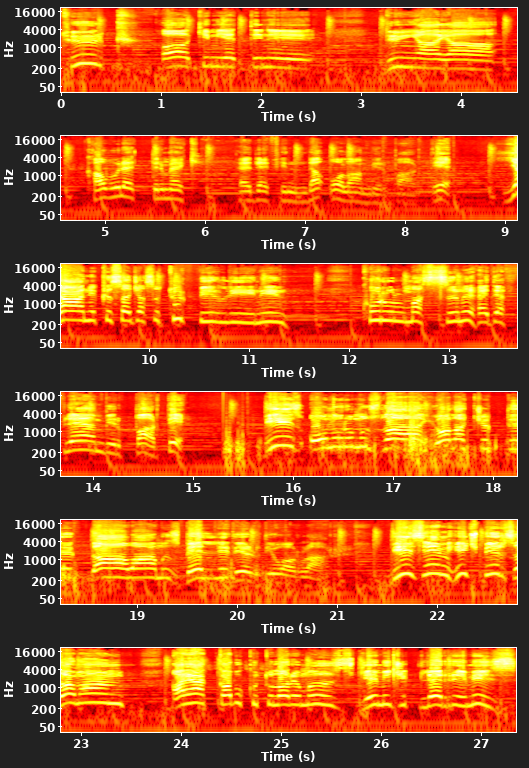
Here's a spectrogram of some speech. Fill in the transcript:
Türk hakimiyetini dünyaya kabul ettirmek hedefinde olan bir parti. Yani kısacası Türk Birliği'nin kurulmasını hedefleyen bir parti. Biz onurumuzla yola çıktık, davamız bellidir diyorlar. Bizim hiçbir zaman ayakkabı kutularımız, gemiciklerimiz,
